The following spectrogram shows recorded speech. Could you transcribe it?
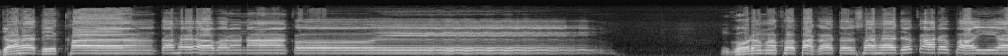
ਜਹ ਦੇਖਾ, ਤਹ ਅਵਰ ਨਾ ਕੋਏ। ਗੁਰਮੁਖ ਭਗਤ ਸਹਿਜ ਕਰ ਪਾਈਆ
